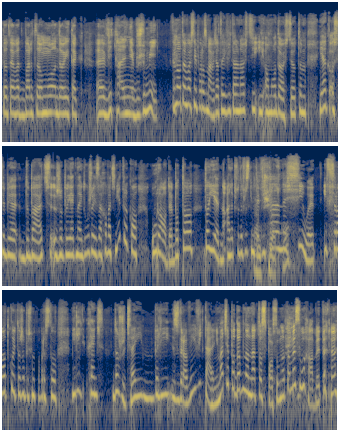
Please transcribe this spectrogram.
to temat bardzo młodo i tak witalnie brzmi. Chcemy o tym właśnie porozmawiać, o tej witalności i o młodości, o tym, jak o siebie dbać, żeby jak najdłużej zachować nie tylko urodę, bo to, to jedno, ale przede wszystkim te witalne siły i w środku i to, żebyśmy po prostu mieli chęć do życia i byli zdrowi i witalni. Macie podobno na to sposób, no to my słuchamy teraz,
